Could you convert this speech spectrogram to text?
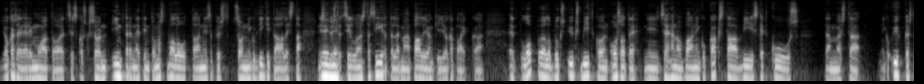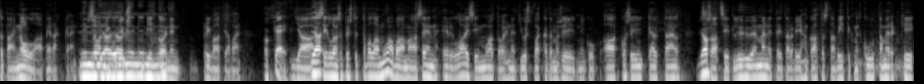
jokaisen eri muotoon, että siis koska se on internetin tuommoista valuuttaa, niin sä pystyt, se on niinku digitaalista, niin, niin sä Niin, pystyt niin. silloin sitä siirtelemään paljonkin joka paikkaan. Et loppujen lopuksi yksi bitcoin-osoite, niin sehän on vaan niinku 256 tämmöistä niinku ykköstä tai nollaa peräkkäin. Niin, se niin, on joo, niinku joo, yksi niin, niin, niin, bitcoinin privaattiavain. Okei. Ja, ja silloin sä pystyt tavallaan muovaamaan sen erilaisiin muotoihin, että just vaikka tämmöisiä niin aakkosia käyttäen, Joo. sä saat siitä lyhyemmän, ettei tarvii ihan 256 merkkiä,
